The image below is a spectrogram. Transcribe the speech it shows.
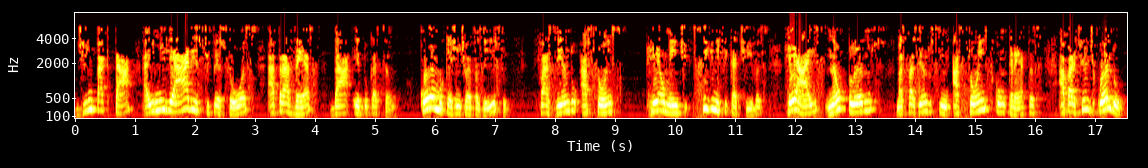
de impactar aí milhares de pessoas através da educação. Como que a gente vai fazer isso? Fazendo ações realmente significativas, reais, não planos, mas fazendo sim ações concretas a partir de quando?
